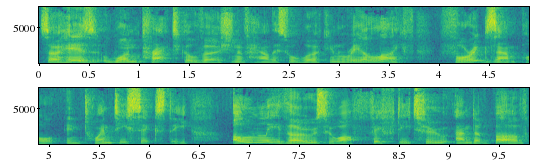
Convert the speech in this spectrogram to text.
So, here's one practical version of how this will work in real life. For example, in 2060, only those who are 52 and above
